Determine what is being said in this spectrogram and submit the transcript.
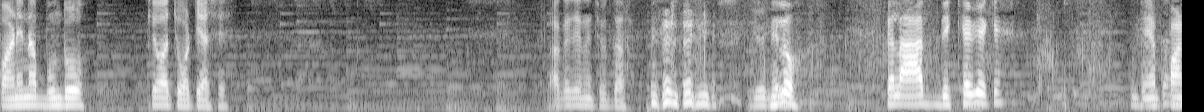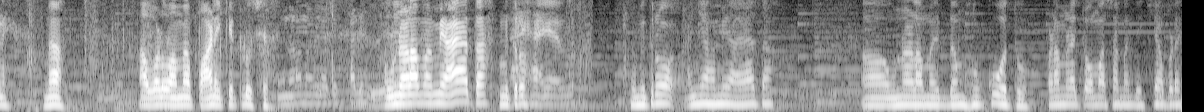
પાણીના બૂંદો કેવા ચોટ્યા છે. આગળ છે ને જોરદાર? નીલો પેલા આ દેખાવીએ કે? પાણી. ના. આ અમે પાણી કેટલું છે? ઉનાળામાં અમે આવ્યા હતા મિત્રો. તો મિત્રો અહીંયા અમે આવ્યા હતા. ઉનાળામાં એકદમ હૂકું હતું. પણ હમણાં ચોમાસામાં દેખીએ આપણે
